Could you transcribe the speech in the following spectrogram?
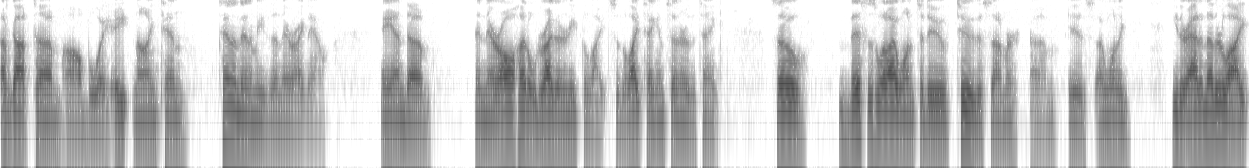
I've got um, oh boy eight nine ten ten anemones in there right now, and um, and they're all huddled right underneath the light. So the light's hanging center of the tank. So this is what I want to do too this summer. Um, is I want to either add another light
